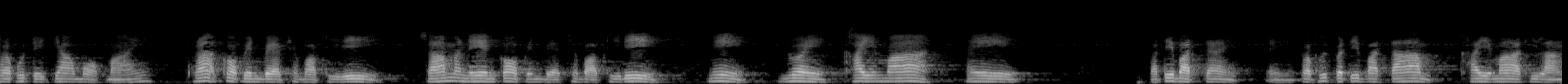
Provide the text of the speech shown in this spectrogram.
พระพุทธเจ้ามอบหมาย พระก็เป็นแบบฉบับที่ดี สามเณรก็เป็นแบบฉบับที่ดี นี่ด้วยใครมาให้ปฏิบัติได้ประพฤติปฏิบัติตาม ใครมาทีหลัง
